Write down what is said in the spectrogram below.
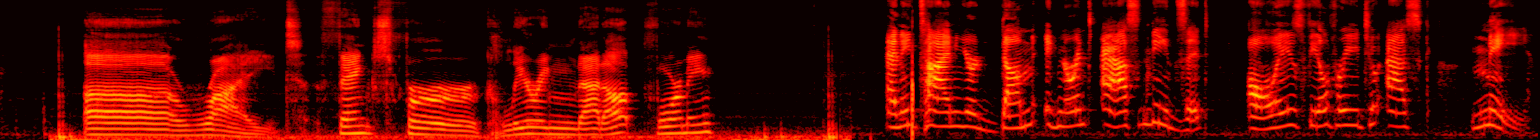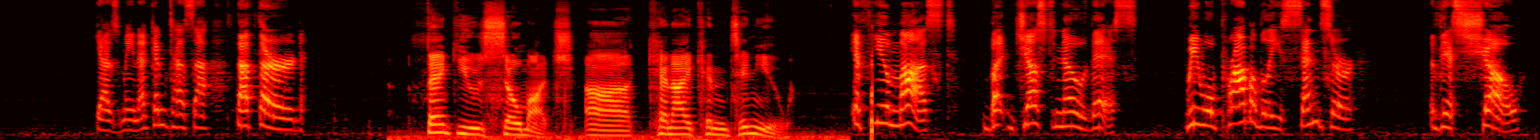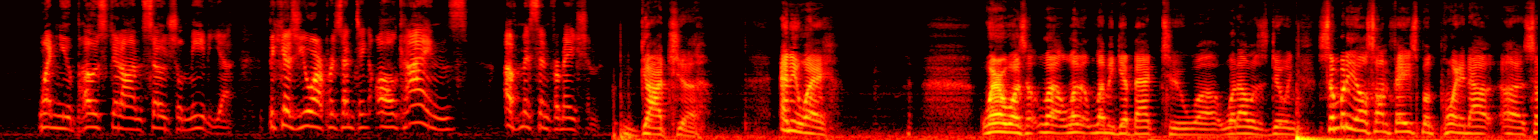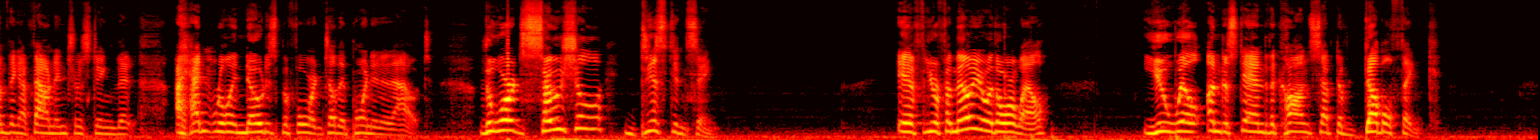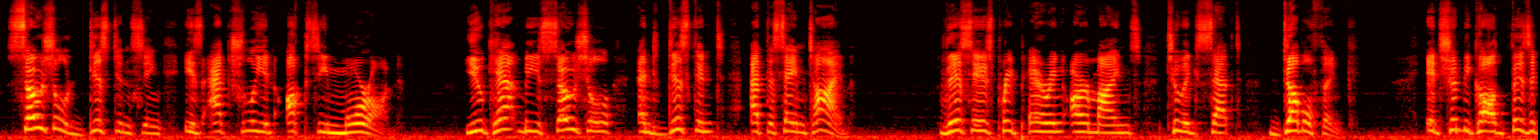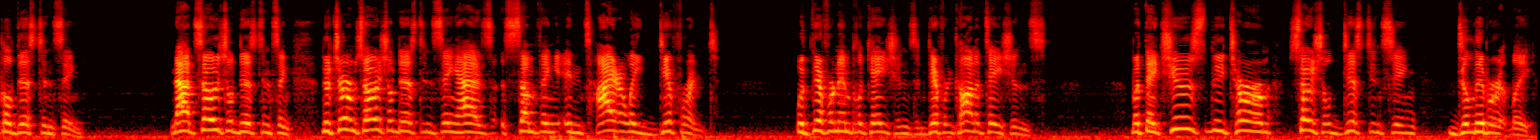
Uh, right. Thanks for clearing that up for me. Anytime your dumb, ignorant ass needs it, always feel free to ask me. Yasmina Contessa the Third. Thank you so much. Uh, can I continue? If you must, but just know this. We will probably censor this show when you post it on social media because you are presenting all kinds of misinformation. Gotcha. Anyway, where was it? Let, let, let me get back to uh, what I was doing. Somebody else on Facebook pointed out uh, something I found interesting that I hadn't really noticed before until they pointed it out. The word social distancing. If you're familiar with Orwell, you will understand the concept of doublethink. Social distancing is actually an oxymoron. You can't be social and distant at the same time. This is preparing our minds to accept doublethink. It should be called physical distancing, not social distancing. The term social distancing has something entirely different with different implications and different connotations. But they choose the term social distancing deliberately.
